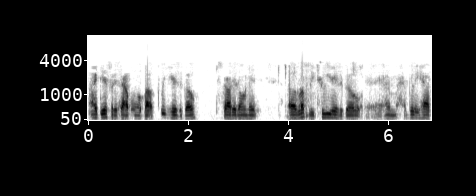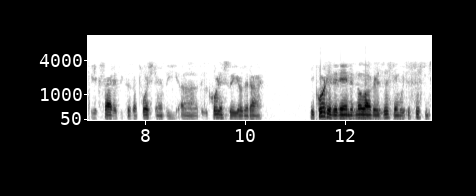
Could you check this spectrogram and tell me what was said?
idea for this album about three years ago. Started on it uh, roughly two years ago. I'm really happy, excited because unfortunately, uh, the recording studio that I recorded it in is no longer existing, which is Systems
